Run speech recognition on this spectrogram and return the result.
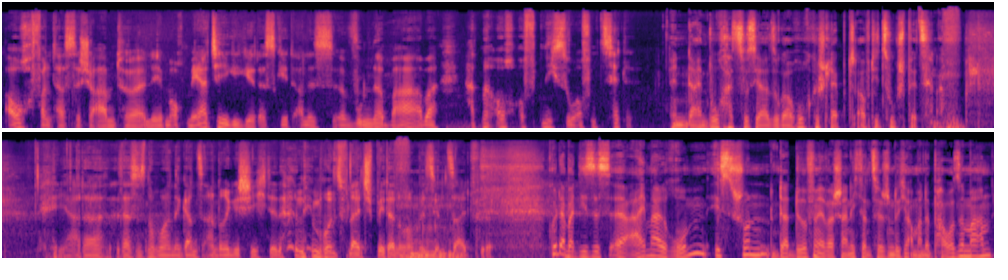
auch fantastische Abenteuer erleben, auch mehrtägige. Das das geht alles äh, wunderbar, aber hat man auch oft nicht so auf dem Zettel. In deinem Buch hast du es ja sogar hochgeschleppt auf die Zugspitze. Ja, da, das ist nochmal eine ganz andere Geschichte. Da nehmen wir uns vielleicht später noch ein bisschen Zeit für. Gut, aber dieses äh, einmal rum ist schon, da dürfen wir wahrscheinlich dann zwischendurch auch mal eine Pause machen.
